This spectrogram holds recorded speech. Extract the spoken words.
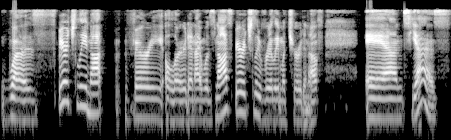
was spiritually not very alert and I was not spiritually really matured enough. And yes,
